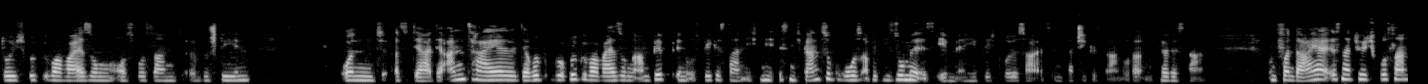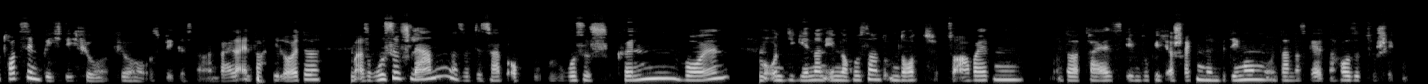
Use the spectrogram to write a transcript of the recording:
durch Rücküberweisungen aus Russland äh, bestehen. Und also der, der Anteil der Rücküberweisungen am BIP in Usbekistan ist nicht ganz so groß, aber die Summe ist eben erheblich größer als in Tadschikistan oder in Kirgisistan. Und von daher ist natürlich Russland trotzdem wichtig für, für Usbekistan, weil einfach die Leute also Russisch lernen, also deshalb auch Russisch können wollen. Und die gehen dann eben nach Russland, um dort zu arbeiten, unter teils eben wirklich erschreckenden Bedingungen und dann das Geld nach Hause zu schicken.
